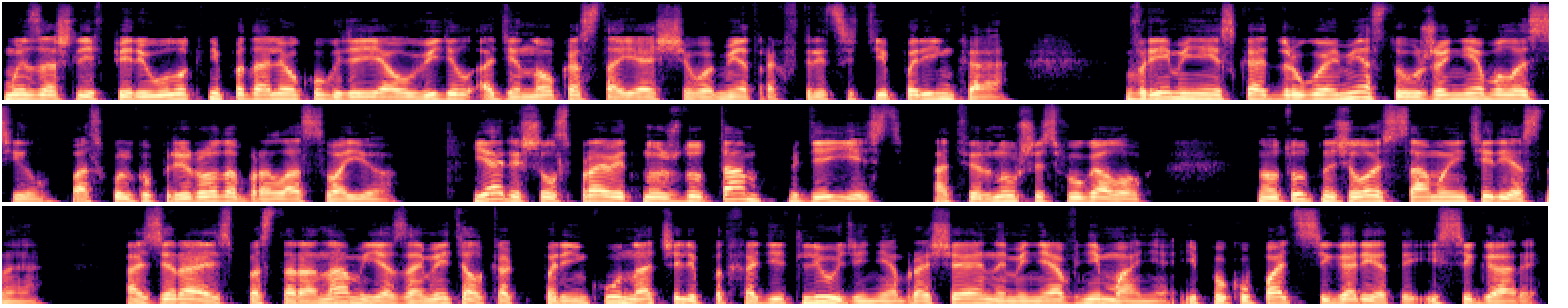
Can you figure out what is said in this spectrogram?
Мы зашли в переулок неподалеку, где я увидел одиноко стоящего метрах в 30 паренька. Времени искать другое место уже не было сил, поскольку природа брала свое. Я решил справить нужду там, где есть, отвернувшись в уголок. Но тут началось самое интересное. Озираясь по сторонам, я заметил, как к пареньку начали подходить люди, не обращая на меня внимания, и покупать сигареты и сигары.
